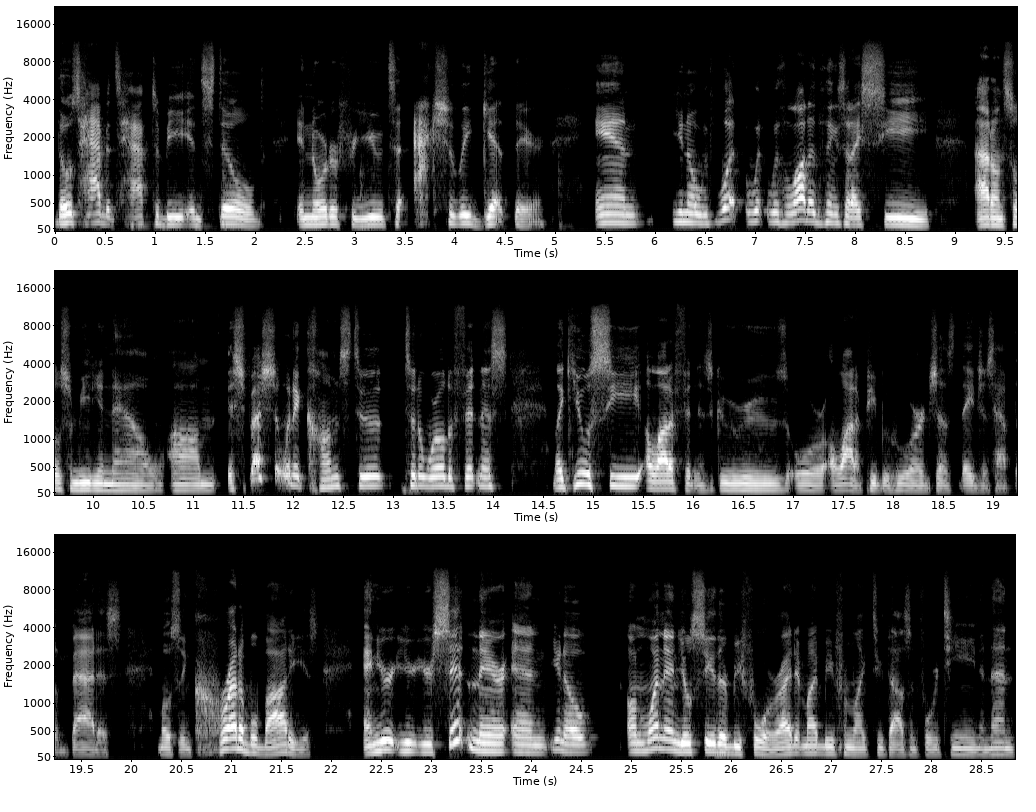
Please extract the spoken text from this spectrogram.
Those habits have to be instilled in order for you to actually get there. And you know, with what with, with a lot of the things that I see out on social media now, um, especially when it comes to to the world of fitness, like you'll see a lot of fitness gurus or a lot of people who are just they just have the baddest, most incredible bodies, and you're you're, you're sitting there and you know on one end you'll see their before right? It might be from like 2014 and then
